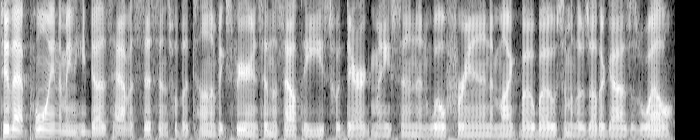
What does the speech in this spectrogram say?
to that point, I mean, he does have assistants with a ton of experience in the Southeast with Derek Mason and Will Friend and Mike Bobo, some of those other guys as well.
